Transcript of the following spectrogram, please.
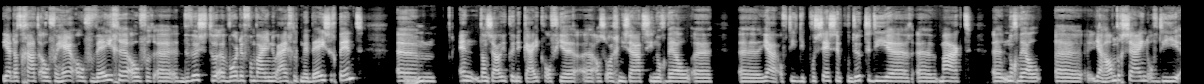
ja, dat gaat over heroverwegen, over uh, het bewust worden van waar je nu eigenlijk mee bezig bent. Um, mm -hmm. En dan zou je kunnen kijken of je uh, als organisatie nog wel, ja, of die, die processen en producten die je maakt, nog wel ja, handig zijn. Of die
